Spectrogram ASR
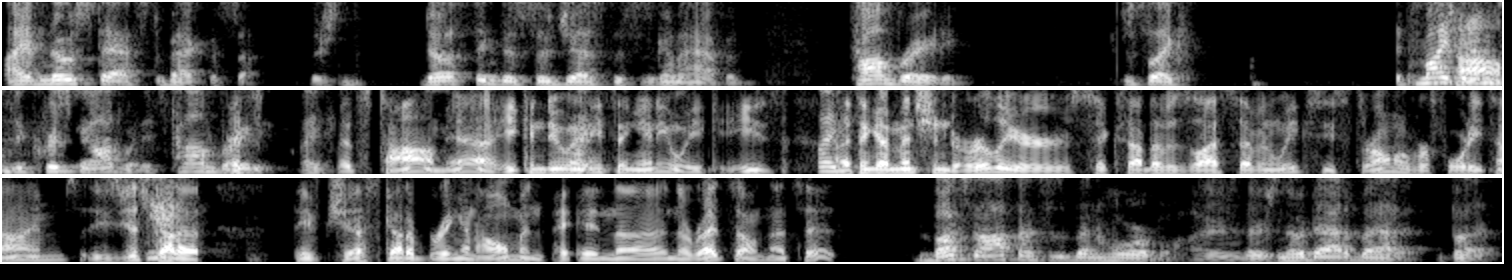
I have no stats to back this up. There's nothing to suggest this is going to happen. Tom Brady, just like it's Mike Tom. Evans and Chris Godwin. It's Tom Brady. It's, like it's Tom. Yeah, he can do like, anything any week. He's. Like, I think I mentioned earlier, six out of his last seven weeks, he's thrown over forty times. He's just yeah. got to. They've just got to bring it home in in the in the red zone. That's it. The Bucs' offense has been horrible. There's, there's no doubt about it. But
